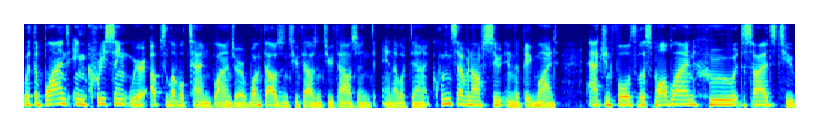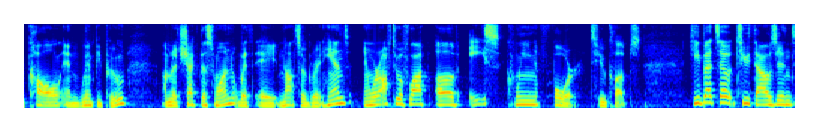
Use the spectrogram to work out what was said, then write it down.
With the blinds increasing, we're up to level 10. Blinds are 1,000, 2,000, 2,000, and I look down at Queen 7 offsuit in the big blind. Action folds to the small blind, who decides to call and limpy poo. I'm going to check this one with a not so great hand, and we're off to a flop of Ace Queen 4, two clubs. He bets out 2,000,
